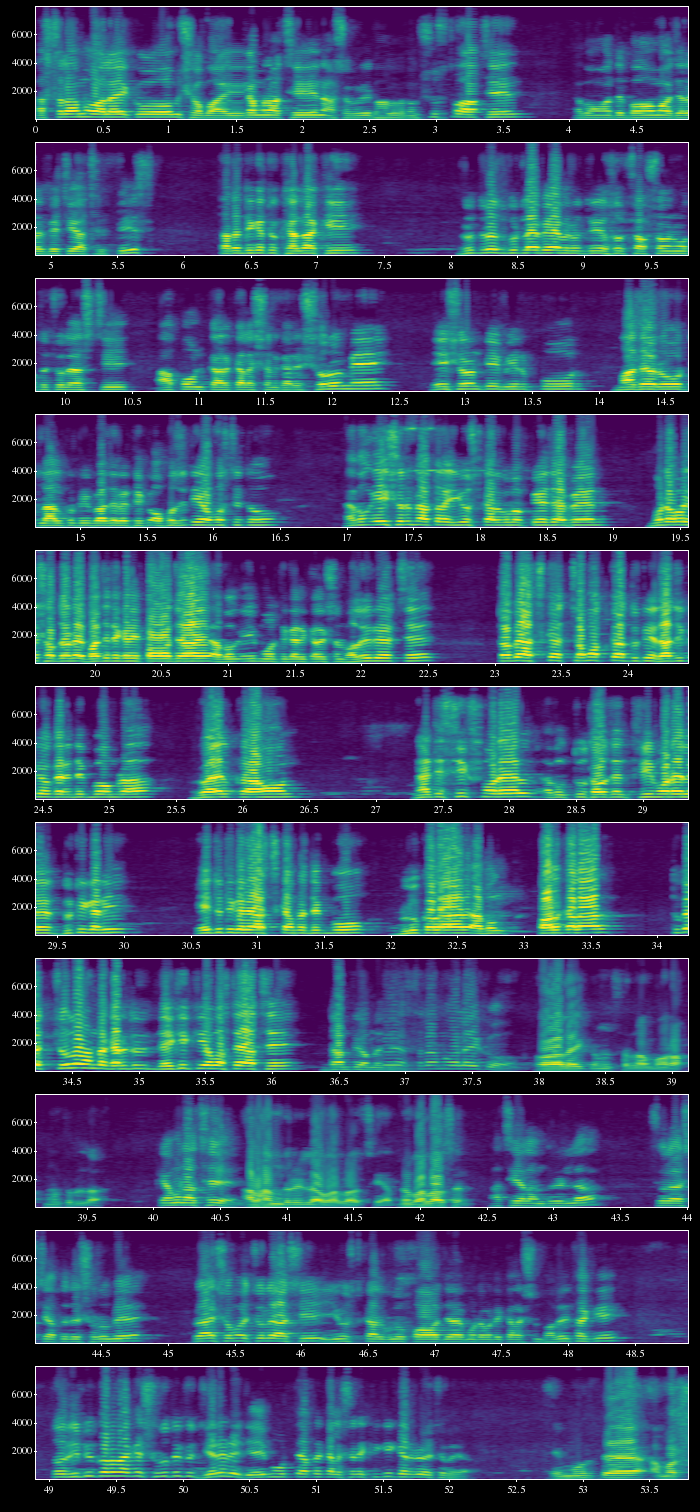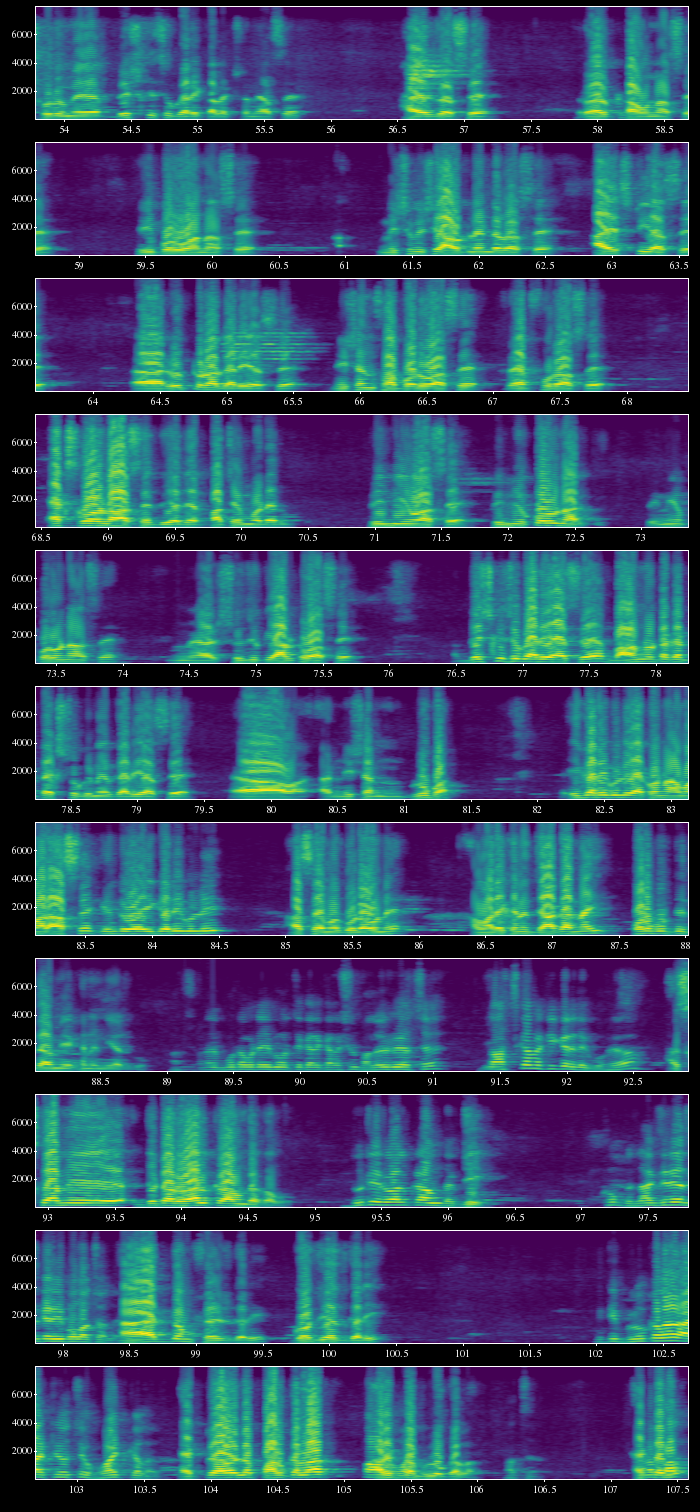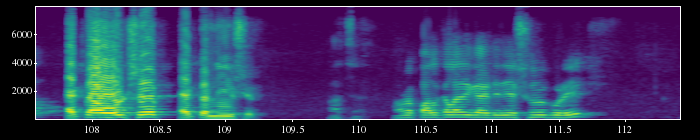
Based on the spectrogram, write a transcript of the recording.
আসসালামু আলাইকুম, সবাই কেমন আছেন? আশা করি ভালো এবং সুস্থ আছেন। এবং আমাদের বাবা মা যারা বেঁচে আছেন প্লিজ তাদের দিকে একটু খেয়াল রাখি। রুদ্রজ গুড লাইভে আমি রুদ্র ইউসুফ সবসময়ের মতো চলে আসছি। আপন কার কালেকশন গাড়ির শোরুমে এই শোরুমটি মিরপুর, মাজার রোড, লালকুটি বাজারের ঠিক অপোজিটে অবস্থিত। এবং এই শোরুমে আপনারা ইউজ কারগুলো পেয়ে যাবেন। মোটামুটি সব ধরনের বাজেটের গাড়ি পাওয়া যায় এবং এই মুহূর্তে গাড়ি কালেকশন ভালোই রয়েছে। তবে আজকে চমৎকার দুটি রাজকীয় গাড়ি দেখব আমরা royal crown ninety six model এবং টু থাউজেন্ড থ্রি মডেলের দুটি গাড়ি। এই দুটি গাড়ি আজকে আমরা দেখব ব্লু কালার এবং পাল কালার। তোকে চলুন আমরা গাড়ি দুটি দেখি কি অবস্থায় আছে দামটি আমরা। আসসালামু আলাইকুম। ওয়ালাইকুম সালাম রহমতুল্লাহ। কেমন আছেন? আলহামদুলিল্লাহ ভালো আছি। আপনি ভালো আছেন? আছি আলহামদুলিল্লাহ। চলে আসছি আপনাদের শোরুমে। প্রায় সময় চলে আসি ইউজড কারগুলো পাওয়া যায় মোটামুটি কালেকশন ভালোই থাকে। তো রিভিউ করার আগে শুরুতে একটু জেনে নিই যে এই মুহূর্তে আপনার কালেকশনে কী কী গাড়ি রয়েছে ভাইয়া? এই মুহূর্তে আমার শোরুমে বেশ কিছু গাড়ি কালেকশনে আছে। হাইজ আছে, রয়্যাল ক্রাউন আছে, ট্রিপল ওয়ান আছে মিশুবিশি আউটল্যান্ডার আছে, আইএসটি আছে রোটোরা গাড়ি আছে, নিশান সাপোরও আছে র্যাপফোর আছে, এক্স করোলা আছে দুই হাজার পাঁচের মডেল, প্রিমিও আছে, প্রিমিও করোনা আর কি, প্রিমিও করোনা আছে সুজুকি আল্টো আছে, বেশ কিছু গাড়ি আছে বাহান্ন টাকার ট্যাক্স গাড়ি আছে নিশান ব্লুবার। এই গাড়িগুলি এখন আমার আছে, কিন্তু এই গাড়িগুলি আছে আমার গোডাউনে। আমার এখানে জায়গা নাই পরবর্তীতে আমি এখানে নিয়ে আসব। আচ্ছা মানে মোটামুটি এই মুহূর্তে কালেকশন ভালোই রয়েছে। তো আজকে আমরা কী গাড়ি দেখব ভাইয়া? আজকে আমি দুটা রয়্যাল ক্রাউন দেখাবো। দুটি রয়্যাল ক্রাউন দেখব? জি। খুব লাক্সারিয়াস গাড়ি বলা চলে। হ্যাঁ একদম ফ্রেশ গাড়ি গর্জিয়াস গাড়ি। একটি ব্লু কালার আর একটি হচ্ছে হোয়াইট কালার একটা হলো পাল কালার আর একটা ব্লু কালার আচ্ছা। একটা একটা ওল্ড শেপ একটা নিউ শেপ আচ্ছা আমরা পাল কালারের গাড়ি দিয়ে শুরু করি।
